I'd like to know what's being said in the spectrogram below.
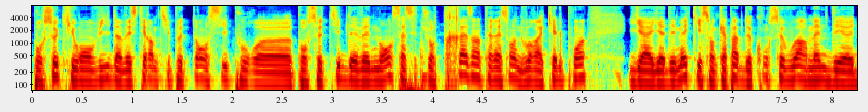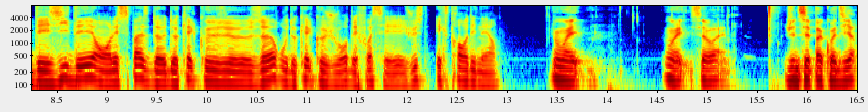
pour ceux qui ont envie d'investir un petit peu de temps aussi pour, pour ce type d'événement. Ça, c'est toujours très intéressant de voir à quel point il y a, il y a des mecs qui sont capables de concevoir même des, des idées en l'espace de, de quelques heures ou de quelques jours. Des fois, c'est juste extraordinaire. Ouais, ouais, c'est vrai. Je ne sais pas quoi dire.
